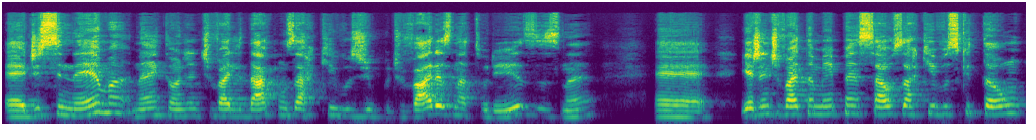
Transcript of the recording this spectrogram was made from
é, de cinema, né? Então a gente vai lidar com os arquivos de, de várias naturezas, né? É, e a gente vai também pensar os arquivos que estão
